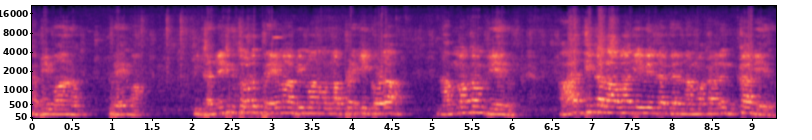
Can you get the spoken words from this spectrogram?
అభిమానం ప్రేమ. వీటన్నిటికి తోడు ప్రేమ అభిమానం ఉన్నప్పటికీ కూడా నమ్మకం వేరు. ఆర్థిక లావాదేవీల దగ్గర నమ్మకాలు ఇంకా వేరు.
